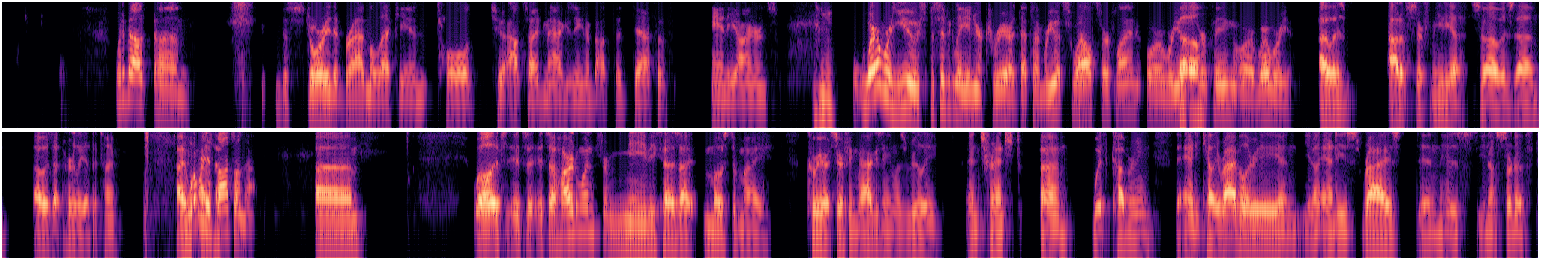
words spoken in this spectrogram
What about um, the story that brad Melekian told to outside magazine about the death of andy irons? Mm-hmm. Where were you specifically in your career at that time were you at swell surfline or were you at surfing or where were you I was out of surf media, so I was um, I was at Hurley at the time. I, what were your I, thoughts on that? Um, well, it's it's a it's a hard one for me because I most of my career at Surfing Magazine was really entrenched um, with covering the Andy Kelly rivalry and you know Andy's rise and his you know sort of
